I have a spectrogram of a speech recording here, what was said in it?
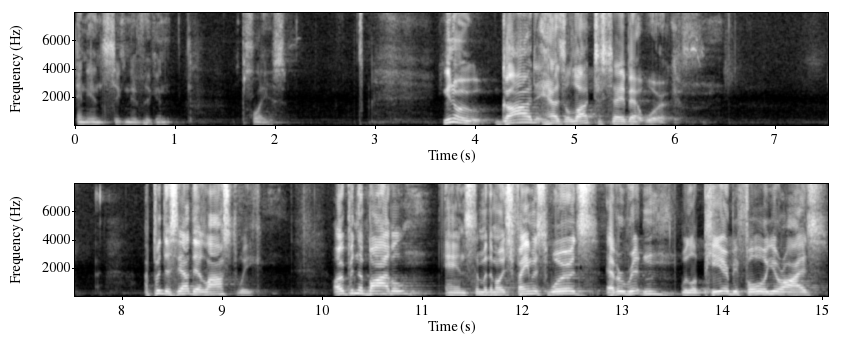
an insignificant place. You know, God has a lot to say about work. I put this out there last week. Open the Bible, and some of the most famous words ever written will appear before your eyes.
